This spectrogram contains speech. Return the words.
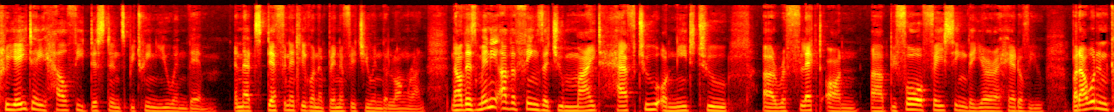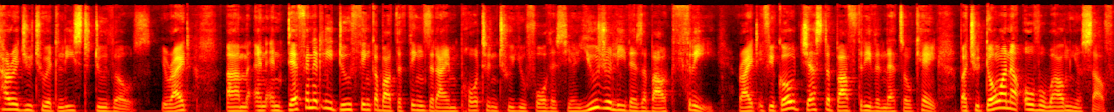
create a healthy distance between you and them and that's definitely going to benefit you in the long run. Now there's many other things that you might have to or need to uh, reflect on uh, before facing the year ahead of you but i would encourage you to at least do those right um, and and definitely do think about the things that are important to you for this year usually there's about three right? If you go just above three, then that's okay. But you don't want to overwhelm yourself.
